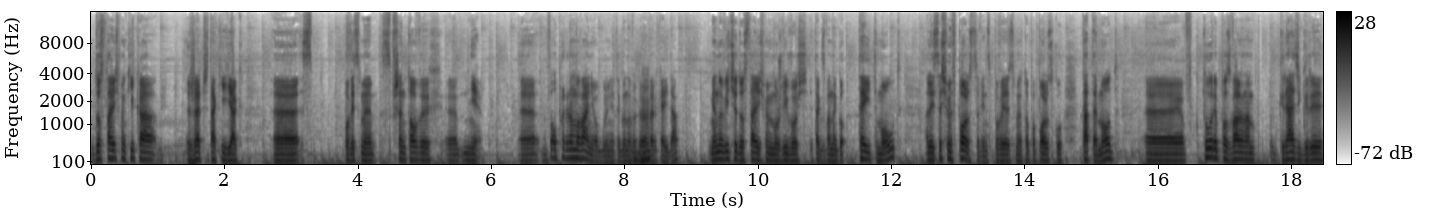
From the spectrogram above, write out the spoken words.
dostaliśmy kilka rzeczy takich jak e, powiedzmy sprzętowych, e, nie, e, w oprogramowaniu ogólnie tego nowego Mhm. Evercade'a. Mianowicie dostaliśmy możliwość tak zwanego Tate Mode, ale jesteśmy w Polsce, więc powiedzmy to po polsku Tate Mode, e, w który pozwala nam grać gry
